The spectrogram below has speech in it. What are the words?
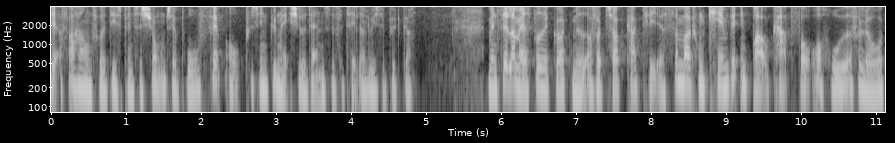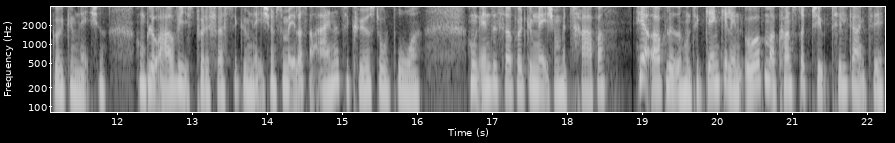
Derfor har hun fået dispensation til at bruge fem år på sin gymnasieuddannelse, fortæller Louise Bøtger. Men selvom Astrid er godt med og får topkarakterer, så måtte hun kæmpe en brav kamp for overhovedet at få lov at gå i gymnasiet. Hun blev afvist på det første gymnasium, som ellers var egnet til kørestolbrugere. Hun endte så på et gymnasium med trapper. Her oplevede hun til gengæld en åben og konstruktiv tilgang til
